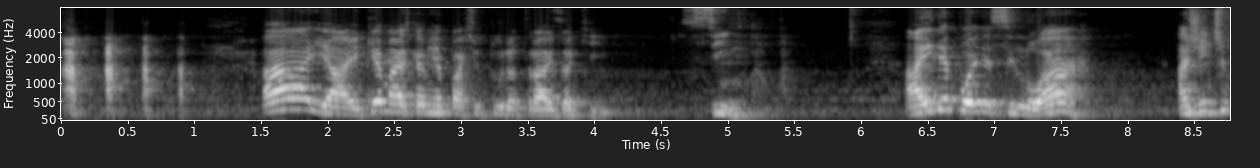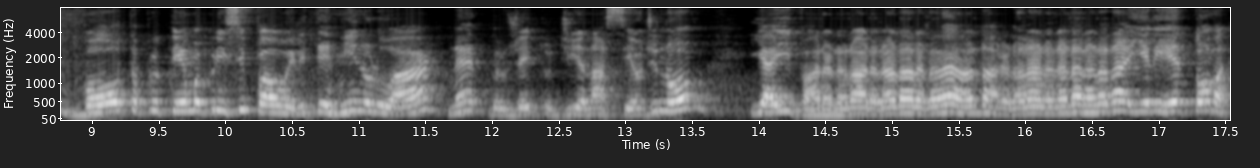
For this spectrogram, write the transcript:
Ai, ai, que mais que a minha partitura traz aqui? Sim. Aí depois desse luar, a gente volta para o tema principal. Ele termina o luar, né? Pelo jeito o dia nasceu de novo. E aí, e ele retoma.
